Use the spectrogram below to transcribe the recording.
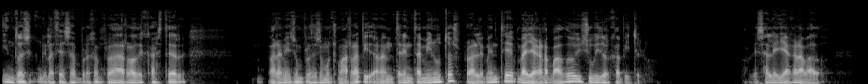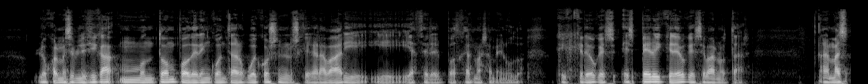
Y entonces, gracias a, por ejemplo, a Rodecaster, para mí es un proceso mucho más rápido. Ahora en 30 minutos probablemente vaya grabado y subido el capítulo. Porque sale ya grabado lo cual me simplifica un montón poder encontrar huecos en los que grabar y, y, hacer el podcast más a menudo, que creo que es, espero y creo que se va a notar. Además,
